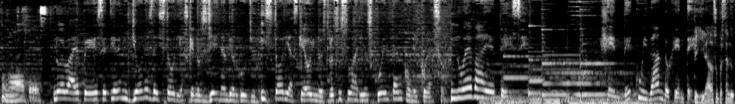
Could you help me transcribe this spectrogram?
con Nueva EPS. Nueva EPS tiene millones de historias que nos llenan de orgullo. Historias que hoy nuestros usuarios cuentan con el corazón. Nueva EPS. Gente cuidando gente. Vigilado Supersalud.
